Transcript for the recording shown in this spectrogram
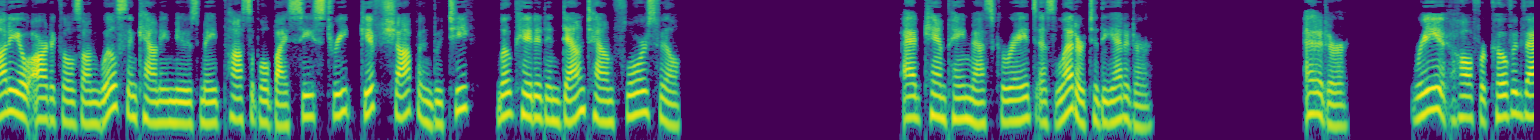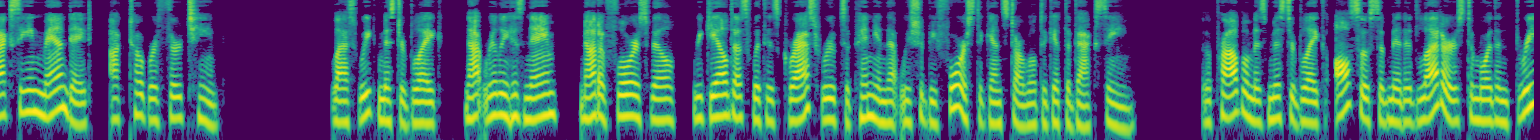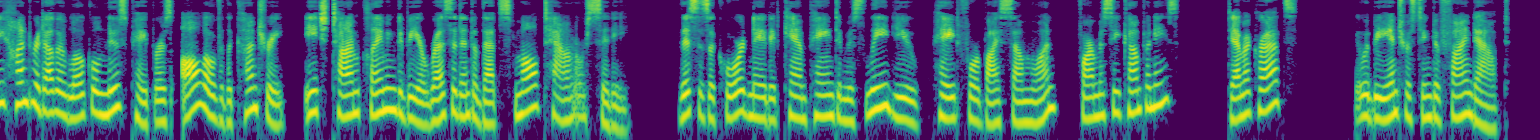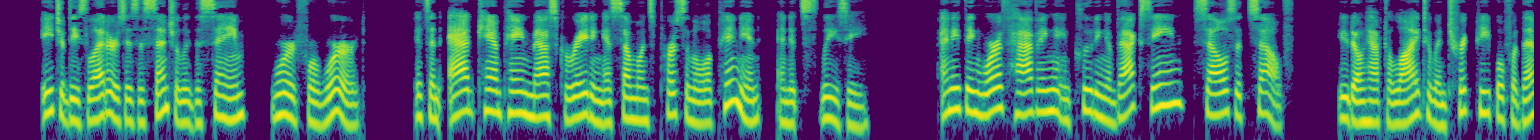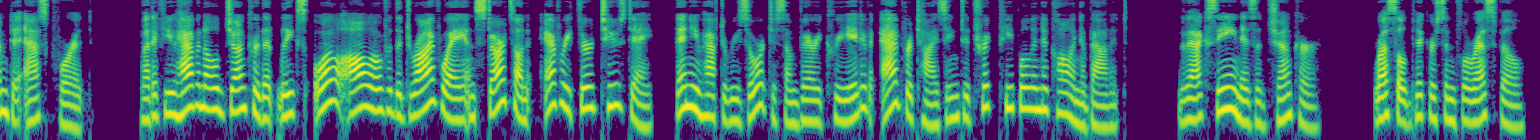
Audio articles on Wilson County News made possible by C Street Gift Shop and Boutique, located in downtown Floresville. Ad campaign masquerades as letter to the editor. Editor. Re Hall for COVID vaccine mandate, October 13th. Last week, Mr. Blake, not really his name, not of Floresville, regaled us with his grassroots opinion that we should be forced against our will to get the vaccine. The problem is, Mr. Blake also submitted letters to more than 300 other local newspapers all over the country, each time claiming to be a resident of that small town or city. This is a coordinated campaign to mislead you, paid for by someone, pharmacy companies? Democrats? It would be interesting to find out. Each of these letters is essentially the same, word for word. It's an ad campaign masquerading as someone's personal opinion, and it's sleazy. Anything worth having, including a vaccine, sells itself. You don't have to lie to and trick people for them to ask for it. But if you have an old junker that leaks oil all over the driveway and starts on every third Tuesday, then you have to resort to some very creative advertising to trick people into calling about it. The vaccine is a junker. Russell Dickerson Floresville.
